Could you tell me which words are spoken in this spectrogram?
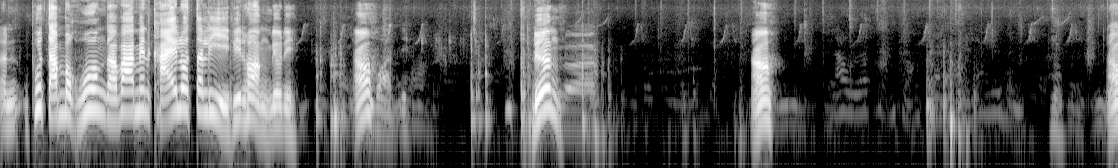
อันผู้ตำบักฮวงกับว่าแม่นขายลอตเตอรี่พี่น้องเดี๋ยวนี้ เอาบอดดิดึง เอาเอา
